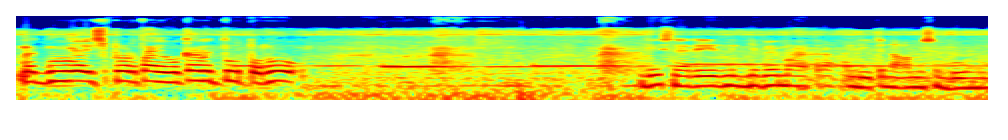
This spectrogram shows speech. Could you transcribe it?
nag-explore tayo, huwag kang nagtuturo. Guys, naririnig niyo ba yung mga truck? Andito na kami sa buhay.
